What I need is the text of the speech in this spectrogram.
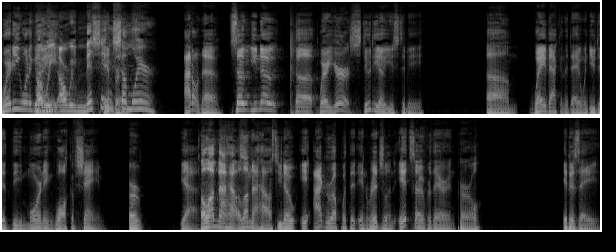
Where do you want to go? Are we are we missing In somewhere? I don't know. So you know the where your studio used to be, um, way back in the day when you did the morning walk of shame, or yeah, Alumni House. alumni house. You know, it, I grew up with it in Ridgeland. It's over there in Pearl. It is a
